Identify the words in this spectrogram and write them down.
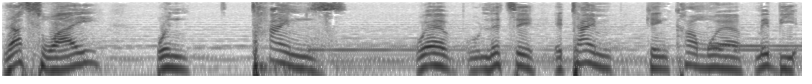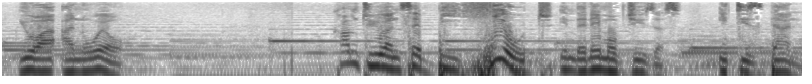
That's why when times where let's say a time can come where maybe you are unwell come to you and say be healed in the name of jesus. It is done.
